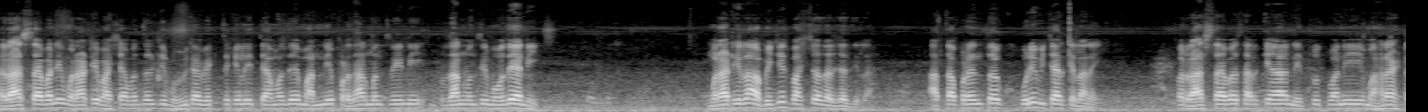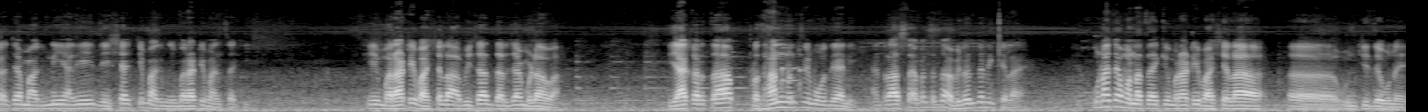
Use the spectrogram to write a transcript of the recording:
राजसाहेबांनी मराठी भाषाबद्दल जी भूमिका व्यक्त केली त्यामध्ये माननीय प्रधानमंत्रींनी प्रधानमंत्री महोदयांनी मराठीला अभिजित भाषेचा दर्जा दिला. आतापर्यंत कोणी विचार केला नाही. पण राजसाहेबासारख्या नेतृत्वाने महाराष्ट्राच्या मागणी आणि देशाची मागणी मराठी माणसाची की मराठी भाषेला अभिजात दर्जा मिळावा. याकरता प्रधानमंत्री मोदयांनी आणि राजसाहेबांनी त्याचं अभिनंदनही केलं आहे. कुणाच्या मनात आहे की मराठी भाषेला उंची देऊ नये?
